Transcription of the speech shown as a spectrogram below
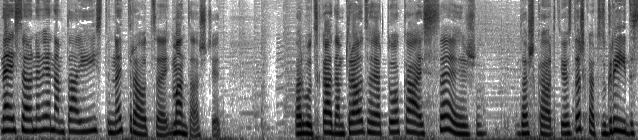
Nē, es jau nevienam tā īsti netraucēju. Man tā šķiet. Varbūt kādam traucēja ar to, kā es sēžu. Dažkārt, jo es dažkārt uz grīdas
